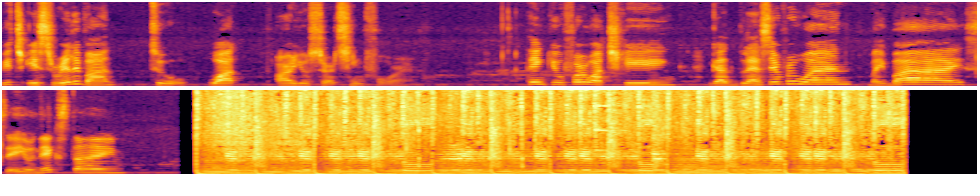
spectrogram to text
which is relevant to what are you searching for. Thank you for watching. God bless everyone. Bye-bye. See you next time. Get,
